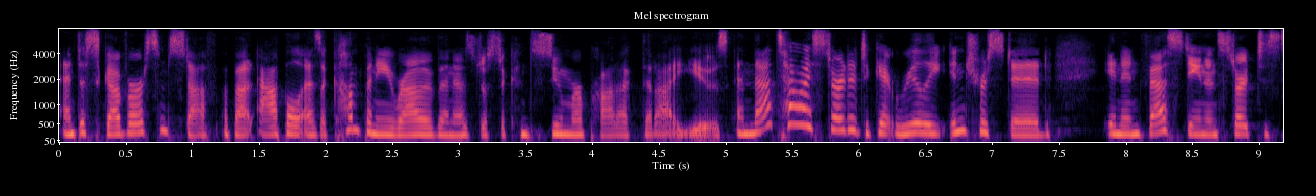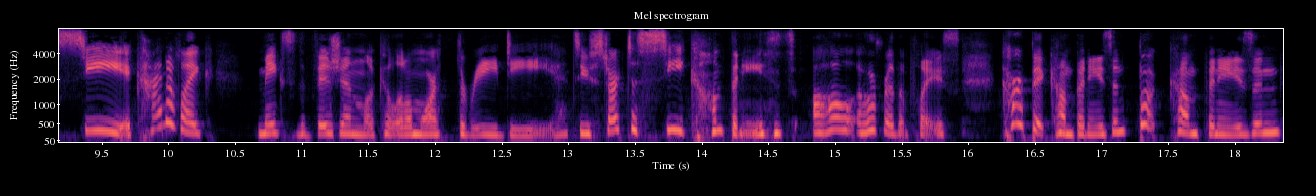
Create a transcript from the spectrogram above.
and discover some stuff about Apple as a company rather than as just a consumer product that I use. And that's how I started to get really interested in investing and start to see it kind of like makes the vision look a little more 3D. So you start to see companies all over the place carpet companies and book companies and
